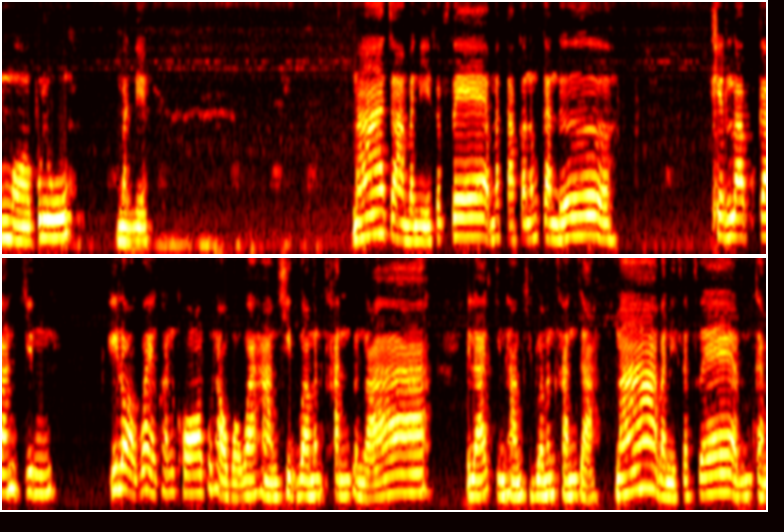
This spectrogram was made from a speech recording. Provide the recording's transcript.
มหมอปุรูมันเนี่ยมาจ้าบันนี้แซ่บๆมาตักกันน้ำกันเด้อเคล็ดลับการกิน อีหลอกไว้คันคอ ผู้เฒ่าบอกว่าห้ามคิดว่ามันคันเพิ่นว่า เวลากินหามคิดว่ามันคันจ้ะ มาบันนี้แซ่บๆน้ำกัน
